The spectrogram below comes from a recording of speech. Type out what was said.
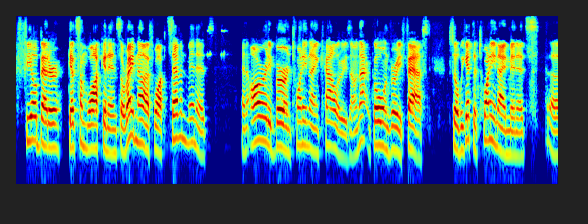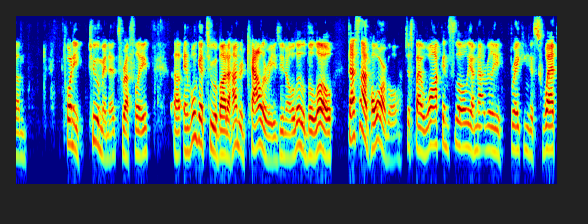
feel better, get some walking in. So right now I've walked seven minutes and already burned 29 calories. I'm not going very fast. So we get to 29 minutes, um, 22 minutes roughly, uh, and we'll get to about 100 calories, you know, a little below. That's not horrible. Just by walking slowly, I'm not really breaking a sweat.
